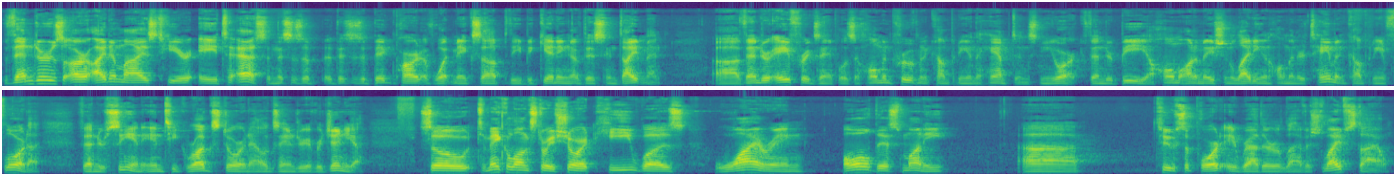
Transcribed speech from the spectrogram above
vendors are itemized here A to S, and this is a this is a big part of what makes up the beginning of this indictment. Uh, vendor A, for example, is a home improvement company in the Hamptons, New York. Vendor B, a home automation lighting and home entertainment company in Florida. Vendor C, an antique rug store in Alexandria, Virginia. So, to make a long story short, he was wiring all this money uh, to support a rather lavish lifestyle.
